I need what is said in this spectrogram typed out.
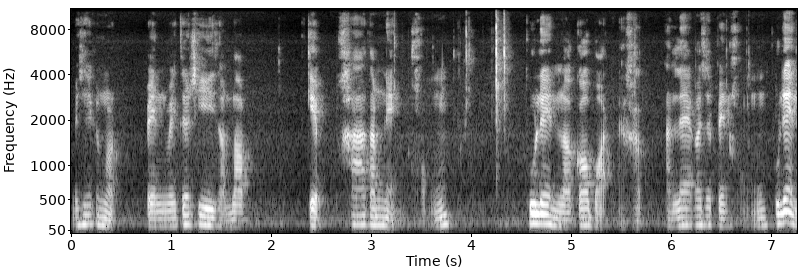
ไม่ใช่กำหนดเป็น vector t สำหรับเก็บค่าตำแหน่งของผู้เล่นแล้วก็บอทนะครับ อันแรกก็จะเป็นของผู้เล่น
